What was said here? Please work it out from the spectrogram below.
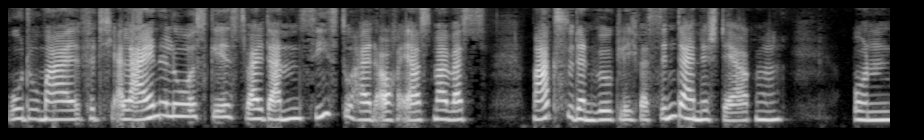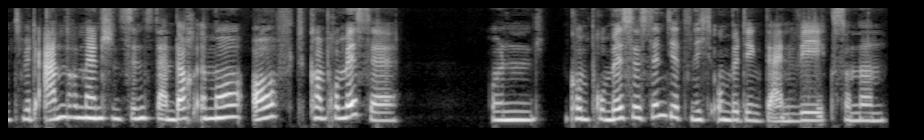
wo du mal für dich alleine losgehst, weil dann siehst du halt auch erstmal, was magst du denn wirklich? Was sind deine Stärken? Und mit anderen Menschen sind es dann doch immer oft Kompromisse. Und Kompromisse sind jetzt nicht unbedingt dein Weg, sondern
